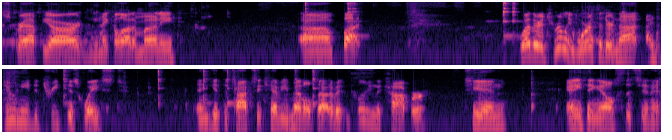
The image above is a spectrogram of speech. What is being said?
scrap yard and make a lot of money. Um, but whether it's really worth it or not, I do need to treat this waste and get the toxic heavy metals out of it, including the copper, tin, anything else that's in it.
